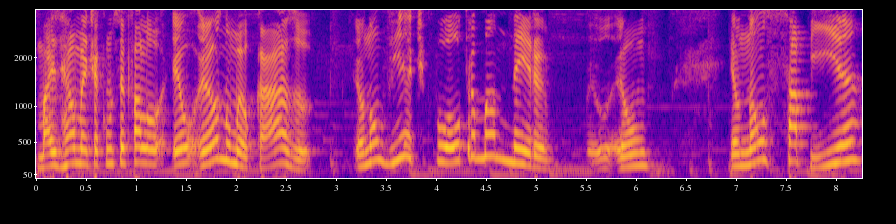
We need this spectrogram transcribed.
Mas realmente é como você falou, eu, eu no meu caso, eu não via, tipo, outra maneira. eu, eu eu não sabia,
